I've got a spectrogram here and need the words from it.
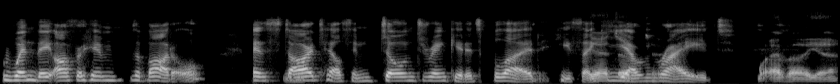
when they offer him the bottle and Star tells him, Don't drink it, it's blood. He's like, Yeah, Yeah, it." right. Whatever, yeah.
